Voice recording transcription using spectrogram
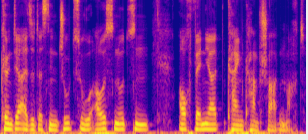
könnt ihr also das Ninjutsu ausnutzen, auch wenn ihr keinen Kampfschaden macht.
